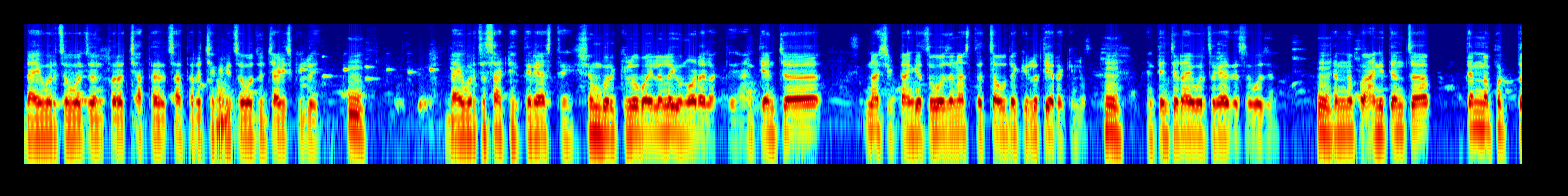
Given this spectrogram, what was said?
ड्रायव्हरचं वजन परत सातारा सातारा छकडीचं वजन चाळीस किलो आहे. हम्म, ड्रायव्हरचं साठ एक तरी असते शंभर किलो बैलांना घेऊन वाढायला लागते आणि त्यांच्या नाशिक टांग्याचं वजन असतं चौदा किलो तेरा किलो. हम्म, आणि त्यांच्या ड्रायव्हरचं काय त्याचं वजन. त्यांना फ- आणि त्यांचा त्यांना फक्त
